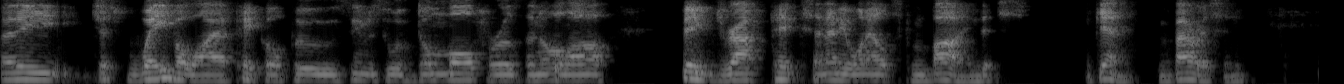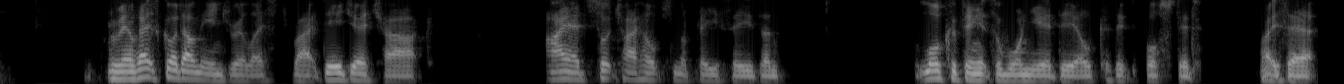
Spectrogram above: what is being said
But he just waiver wire pickup who seems to have done more for us than all our big draft picks and anyone else combined. It's again embarrassing. I mean, let's go down the injury list. Right, DJ Chark. I had such high hopes from the preseason. Lucky thing, it's a one year deal because it's busted. Like I said,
